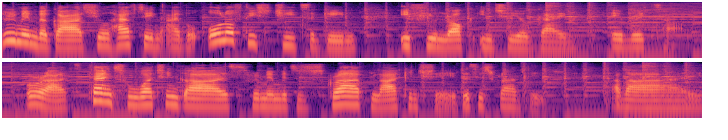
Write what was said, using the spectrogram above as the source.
remember guys you'll have to enable all of these cheats again if you log into your game every time Alright, thanks for watching guys. Remember to subscribe, like and share. This is Grant Bye bye.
